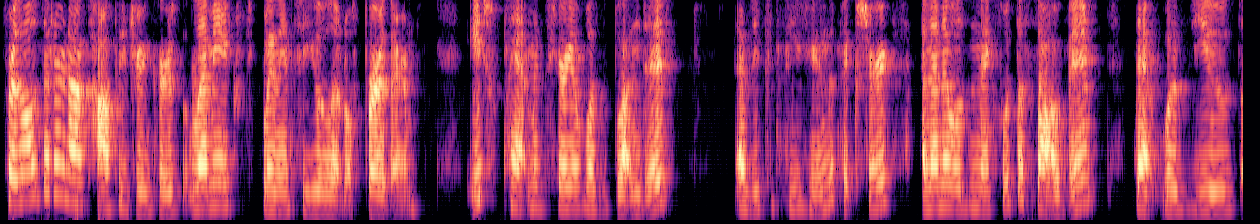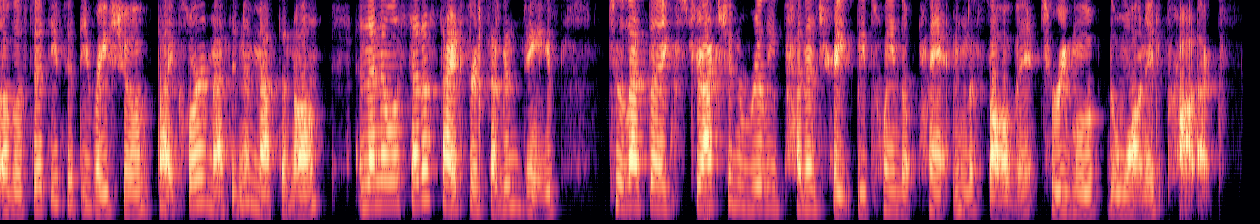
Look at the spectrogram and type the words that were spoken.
For those that are not coffee drinkers, let me explain it to you a little further. Each plant material was blended, as you can see here in the picture, and then it was mixed with the solvent that was used of a 50-50 ratio of dichloromethane and methanol, and then it was set aside for seven days to let the extraction really penetrate between the plant and the solvent to remove the wanted products.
